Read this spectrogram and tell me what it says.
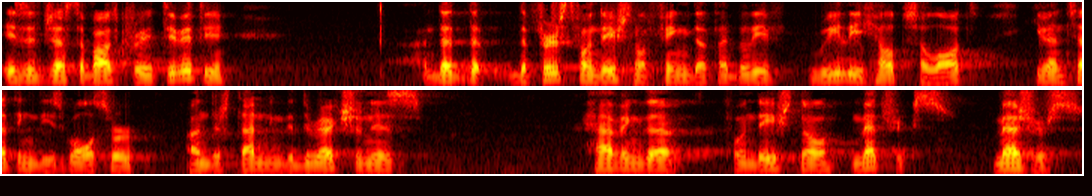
is it just about creativity? The, the, the first foundational thing that I believe really helps a lot, even setting these goals or understanding the direction, is having the foundational metrics measures.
